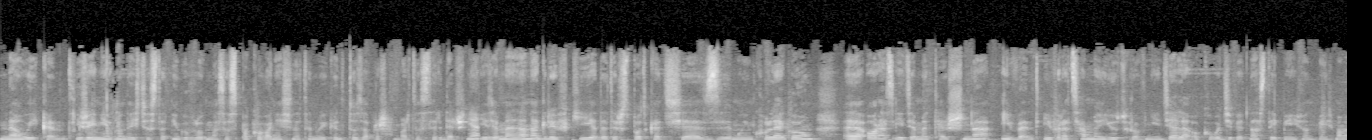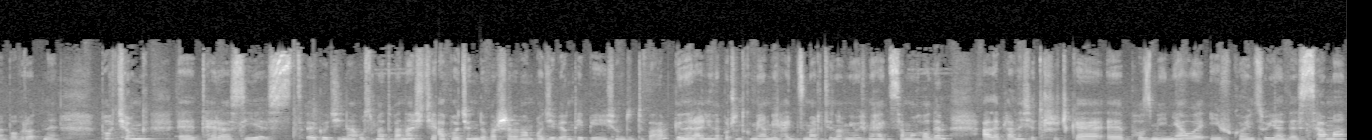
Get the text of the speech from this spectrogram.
na weekend. Jeżeli nie oglądaliście ostatniego vlogmasa spakowania się na ten weekend, to zapraszam bardzo serdecznie. Jedziemy na nagrywki, jadę też spotkać się z moim kolegą oraz jedziemy też na event i wracamy jutro w niedzielę, około 19.55 mamy powrotny pociąg. Teraz jest godzina 8.12, a pociąg do Warszawy mam o 9.52. Generalnie na początku miałam jechać z Martyną, miałyśmy jechać samochodem, ale plany się troszeczkę e, pozmieniały i w końcu jadę sama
